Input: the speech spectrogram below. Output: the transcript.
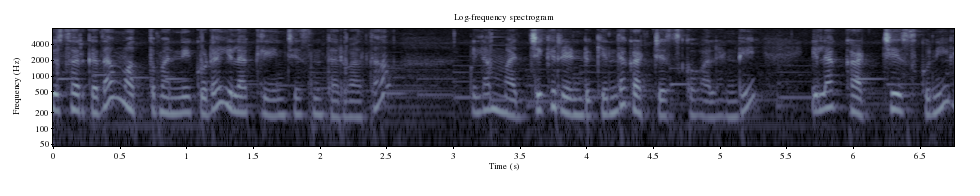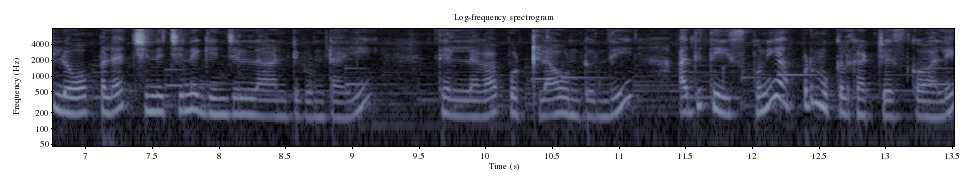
చూసారు కదా మొత్తం అన్నీ కూడా ఇలా క్లీన్ చేసిన తర్వాత ఇలా మజ్జికి రెండు కింద కట్ చేసుకోవాలండి. ఇలా కట్ చేసుకుని లోపల చిన్న చిన్న గింజలు లాంటివి ఉంటాయి. తెల్లగా పొట్లా ఉంటుంది. అది తీసుకుని అప్పుడు ముక్కలు కట్ చేసుకోవాలి.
